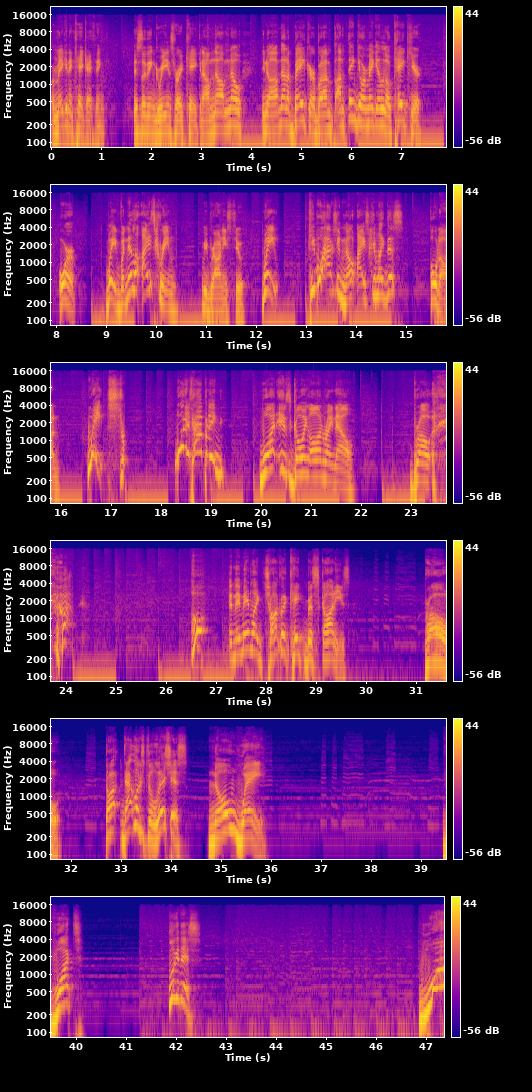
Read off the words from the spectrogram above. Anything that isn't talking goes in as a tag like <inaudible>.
We're making a cake, I think. This is like the ingredients for a cake. Now, I'm no, I'm no, you know, I'm not a baker, but I'm, I'm thinking we're making a little cake here. Or, wait, vanilla ice cream. Could be brownies too. Wait, people actually melt ice cream like this? Hold on. Wait, what is happening? What is going on right now? Bro. <laughs> and they made like chocolate cake biscottis. Bro. That, that looks delicious. No way. What? Look at this. What?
